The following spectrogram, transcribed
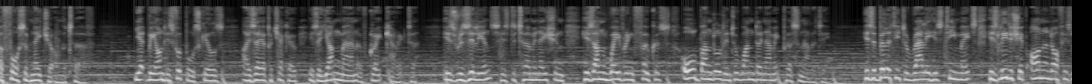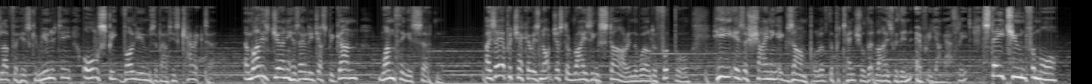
a force of nature on the turf. Yet beyond his football skills, Isiah Pacheco is a young man of great character. His resilience, his determination, his unwavering focus, all bundled into one dynamic personality. His ability to rally his teammates, his leadership on and off his love for his community, all speak volumes about his character. And while his journey has only just begun, one thing is certain. Isiah Pacheco is not just a rising star in the world of football, he is a shining example of the potential that lies within every young athlete. Stay tuned for more.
